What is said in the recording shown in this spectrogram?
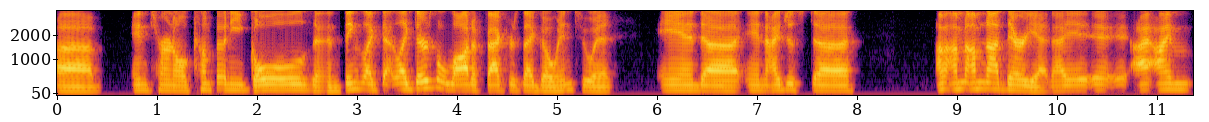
uh, internal company goals and things like that. Like there's a lot of factors that go into it. And, uh, and I just, uh, I'm, I'm not there yet. I, I, I'm,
